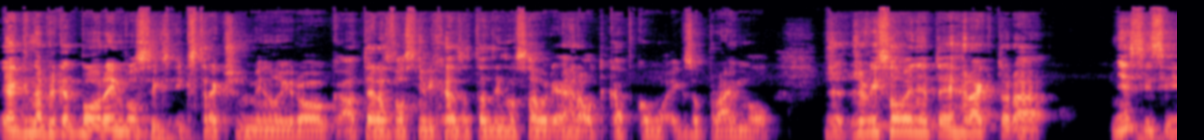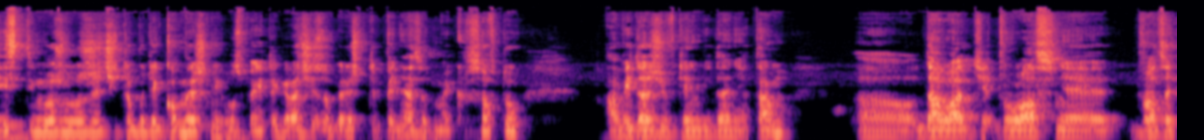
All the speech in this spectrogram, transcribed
jak napríklad bol Rainbow Six Extraction minulý rok a teraz vlastne vychádza tá dinosauria hra od Capcomu Exoprimal, že, že vyslovene to je hra, ktorá nie si si istý možno, že či to bude komerčný úspech, tak radšej zoberieš tie peniaze od Microsoftu a vydáš ju v deň vydania tam dávať to vlastne 25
